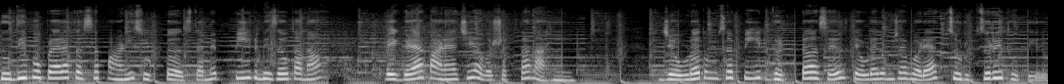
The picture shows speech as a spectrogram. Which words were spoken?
दुधी पोपळ्याला तसं पाणी सुटतंच त्यामुळे पीठ भिजवताना वेगळ्या पाण्याची आवश्यकता नाही. जेवढं तुमचं पीठ घट्ट असेल तेवढ्या तुमच्या वड्या चुरचुरीत होतील.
